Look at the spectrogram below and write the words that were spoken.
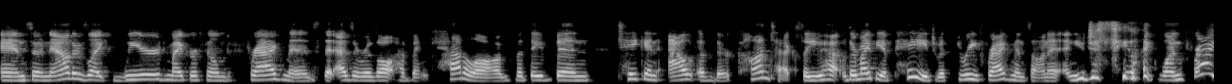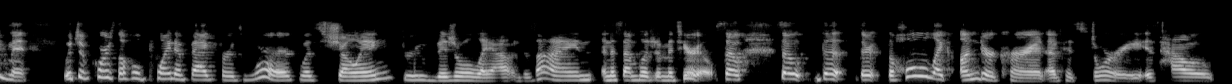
And so now there's like weird microfilmed fragments that as a result have been cataloged, but they've been taken out of their context. So you have there might be a page with three fragments on it and you just see like one fragment which of course the whole point of Bagford's work was showing through visual layout and design an assemblage of materials. So so the the, the whole like undercurrent of his story is how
